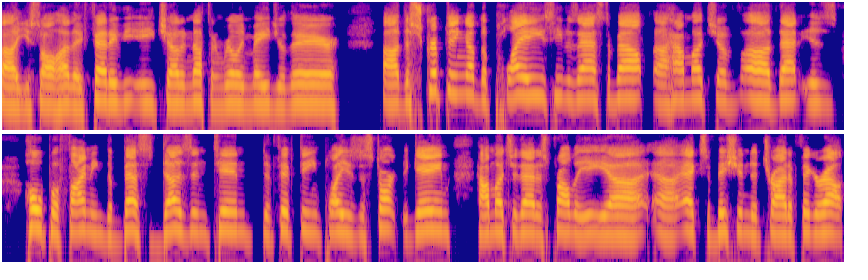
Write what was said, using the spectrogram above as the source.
Uh, you saw how they fed each other. Nothing really major there. Uh, the scripting of the plays he was asked about uh, how much of that is hope of finding the best dozen, 10 to 15 plays to start the game. How much of that is probably uh, uh, exhibition to try to figure out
